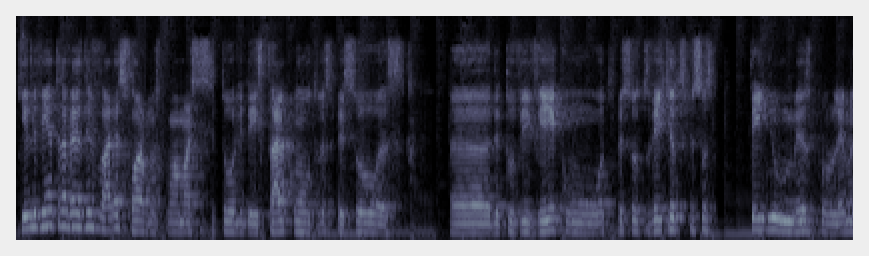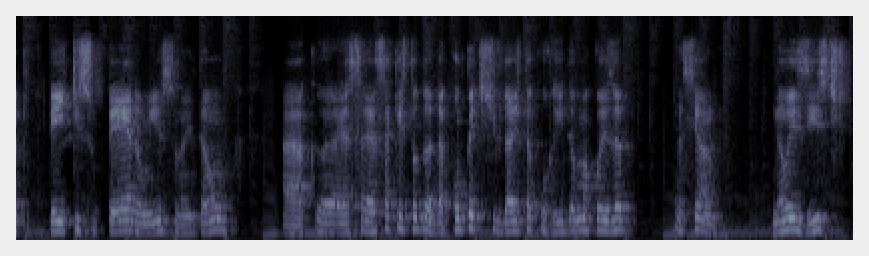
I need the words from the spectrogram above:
Que ele vem através de várias formas, como a Márcia citou, de estar com outras pessoas, uh, de tu viver com outras pessoas, tu vê que outras pessoas têm o mesmo problema que tu tem e que superam isso, né? Então, a, essa, essa questão da, da, competitividade da corrida é uma coisa, assim, ó, não existe.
